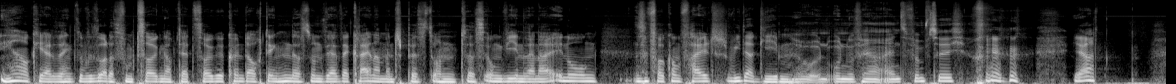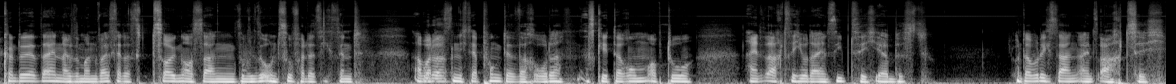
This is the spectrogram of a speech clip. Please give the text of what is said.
Ja, okay, also hängt sowieso alles vom Zeugen ab. Der Zeuge könnte auch denken, dass du ein sehr, sehr kleiner Mensch bist und das irgendwie in seiner Erinnerung vollkommen falsch wiedergeben. Un ungefähr 1,50. Ja, könnte ja sein. Also man weiß ja, dass Zeugenaussagen sowieso unzuverlässig sind. Aber Oder- das ist nicht der Punkt der Sache, oder? Es geht darum, ob du 1,80 oder 1,70 eher bist. Und da würde ich sagen 1,80.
